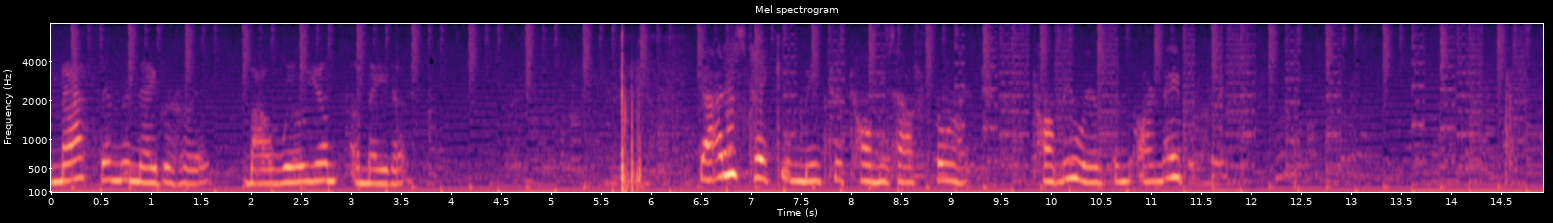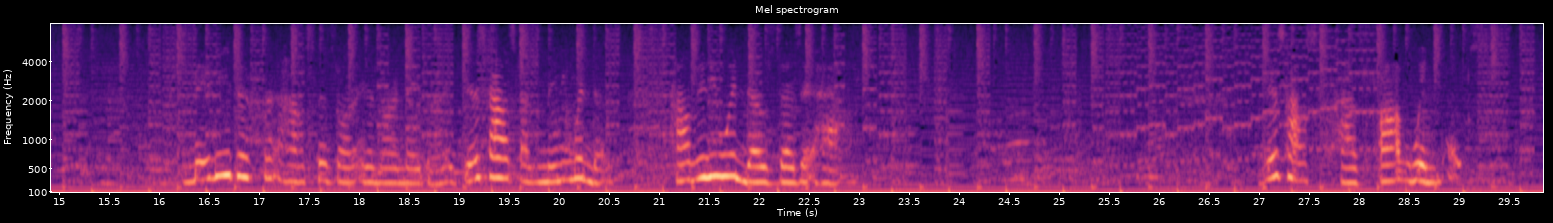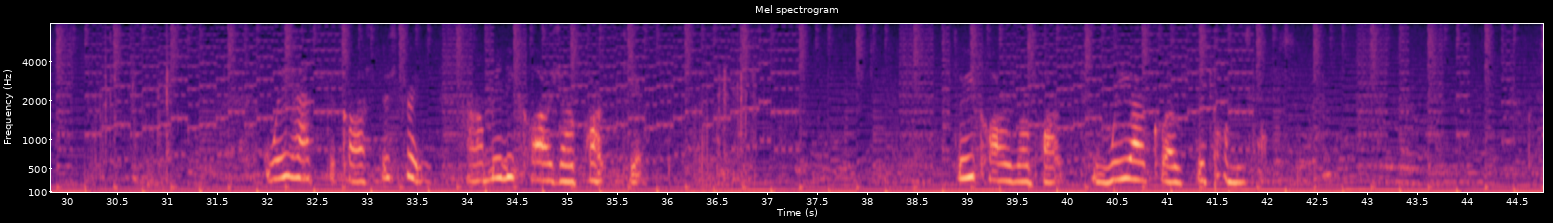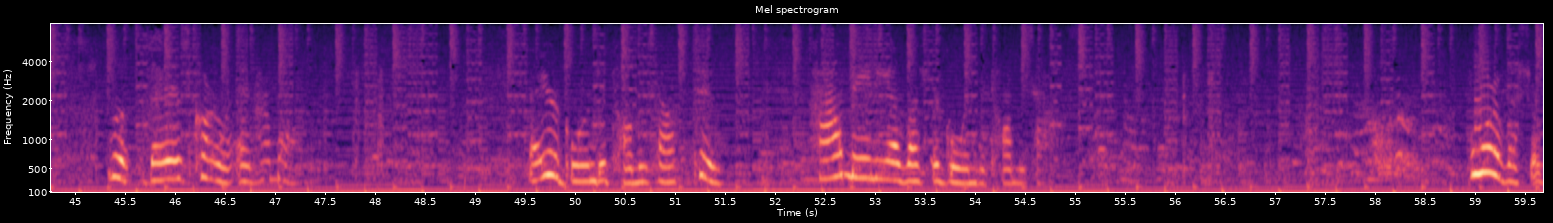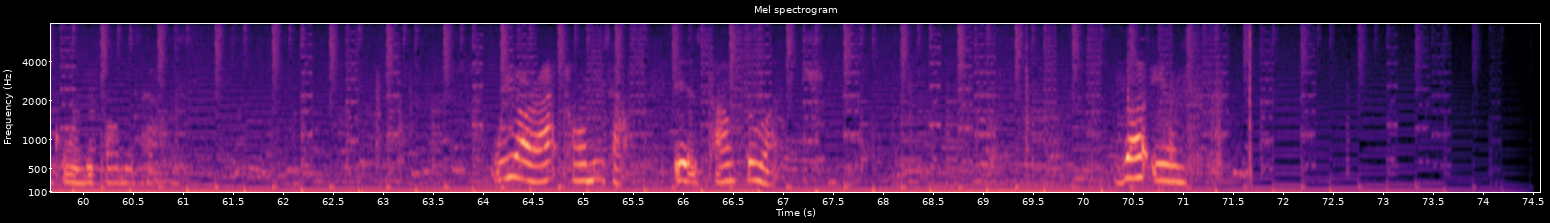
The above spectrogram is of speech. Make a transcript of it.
Math in the Neighborhood by William Amato. Dad is taking me to Tommy's house for lunch. Tommy lives in our neighborhood. Many different houses are in our neighborhood. This house has many windows. How many windows does it have? This house has five windows. We have to cross the street. How many cars are parked here? Three cars are parked. We are close to Tommy's house. Look, there's Carla and her mom. They are going to Tommy's house too. How many of us are going to Tommy's house? Four of us are going to Tommy's house. We are at Tommy's house. It is time for lunch. The end.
